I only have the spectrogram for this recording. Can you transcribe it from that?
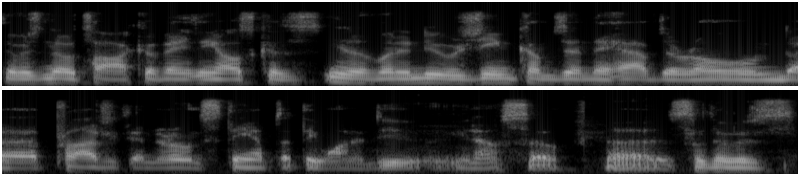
there was no talk of anything else because you know when a new regime comes in, they have their own uh, project and their own stamp that they want to do. You know, so uh, so there was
